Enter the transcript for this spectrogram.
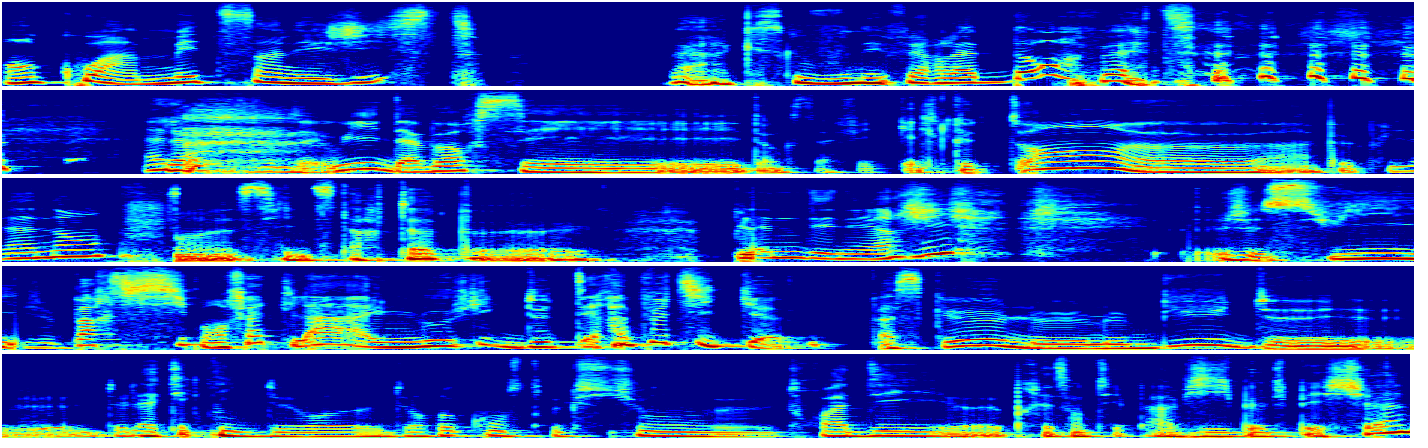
en quoi un médecin légiste, ben, qu'est-ce que vous venez faire là-dedans en fait? Alors oui, d'abord c'est donc ça fait quelques temps, euh, un peu plus d'un an. Euh, c'est une start-up pleine d'énergie. Je suis, je participe en fait là à une logique de thérapeutique parce que le, but de, la technique de, reconstruction 3D présentée par Visible Patient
